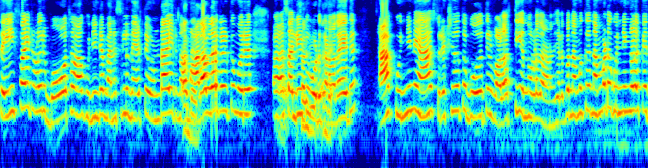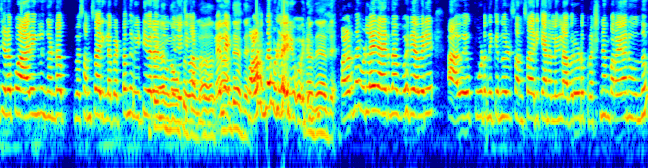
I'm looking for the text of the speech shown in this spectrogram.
സേഫ് ആയിട്ടുള്ള ഒരു ബോധം ആ കുഞ്ഞിന്റെ മനസ്സിൽ നേരത്തെ ഉണ്ടായിരുന്നു. മാതാപിതാക്കൾക്കും ഒരു സല്യൂട്ട് കൊടുക്കണം. അതായത് ആ കുഞ്ഞിനെ ആ സുരക്ഷിതത്വ ബോധത്തിൽ വളർത്തി എന്നുള്ളതാണ്. ചിലപ്പോൾ നമുക്ക് നമ്മുടെ കുഞ്ഞുങ്ങളൊക്കെ ചിലപ്പോൾ ആരെങ്കിലും കണ്ട സംസാരിക്കില്ല. പെട്ടെന്ന് വീട്ടിൽ വരാൻ ചേച്ചി അല്ലെ? വളർന്ന പിള്ളേര് പോലും. വളർന്ന പിള്ളേരായിരുന്നാൽ പോലും അവർ കൂടെ നിൽക്കുന്നവർ സംസാരിക്കാൻ അല്ലെങ്കിൽ അവരോട് പ്രശ്നം പറയാനോ ഒന്നും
